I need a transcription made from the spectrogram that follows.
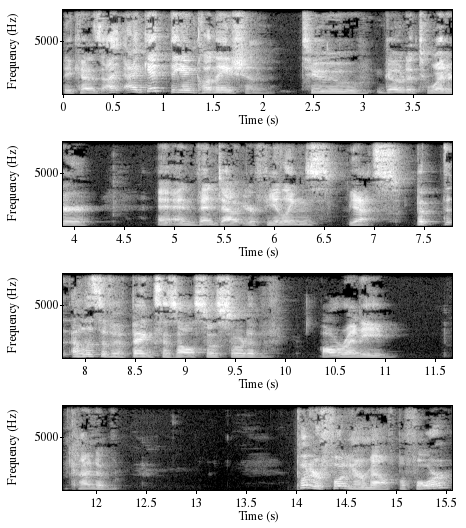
Because I, I get the inclination to go to Twitter and, and vent out your feelings. Yes. But th- Elizabeth Banks has also sort of already kind of put her foot in her mouth before.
